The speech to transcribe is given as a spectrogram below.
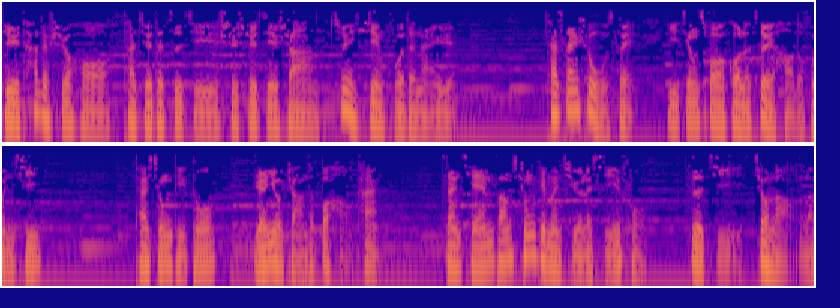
娶她的时候，他觉得自己是世界上最幸福的男人。他三十五岁，已经错过了最好的婚期。他兄弟多，人又长得不好看，攒钱帮兄弟们娶了媳妇，自己就老了。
